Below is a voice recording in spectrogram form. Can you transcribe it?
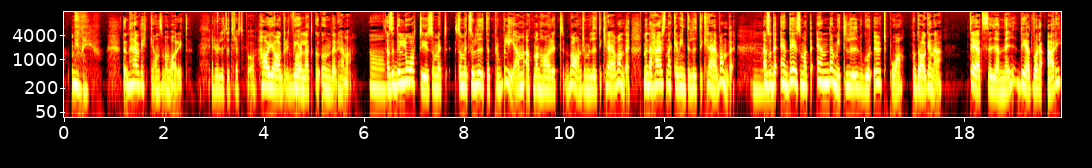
Mimmi, den här veckan som har varit Är du lite trött på? har jag velat gå under hemma. Alltså det låter ju som ett, som ett så litet problem att man har ett barn som är lite krävande. Men det här snackar vi inte lite krävande. Mm. Alltså det är, det är som att det enda mitt liv går ut på på dagarna Det är att säga nej, det är att vara arg,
